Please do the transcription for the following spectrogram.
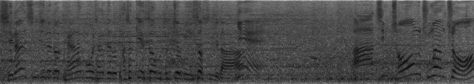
지난 시즌에도 대한항공을 상대로 다섯 개의 서브 득점이 있었습니다. 예. 아 지금 정중앙 쪽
